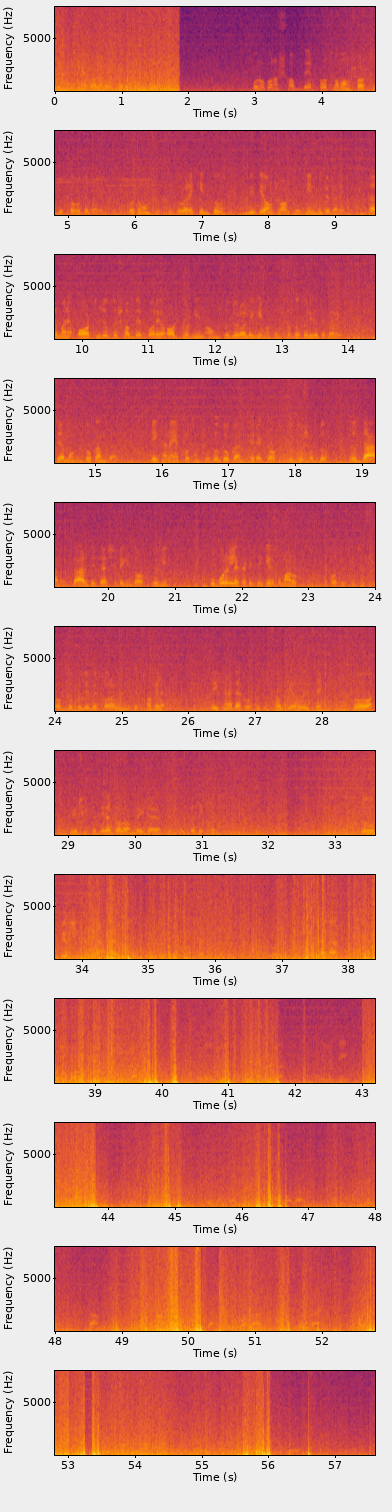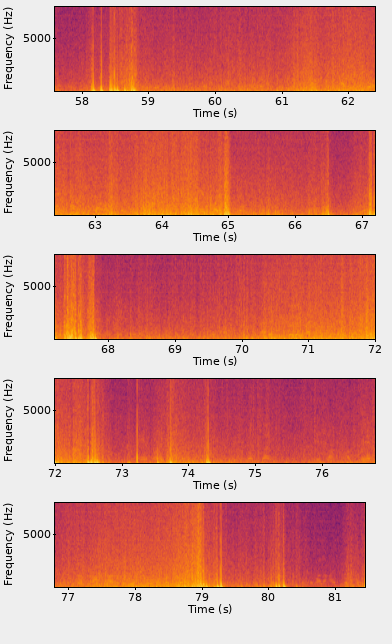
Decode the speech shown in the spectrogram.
যেখানে কিনা বলা হয়েছে এরকম কোনো কোনো শব্দের প্রথম অংশ অর্থযুক্ত হতে পারে। প্রথম অংশ অর্থযুক্ত পারে কিন্তু দ্বিতীয় অংশ অর্থহীন হতে পারে। তার মানে অর্থযুক্ত শব্দের পরে অর্থহীন অংশ জোড়া লেগে নতুন শব্দ তৈরি হতে পারে, যেমন দোকানদার। এখানে প্রথম শব্দ দোকান, এটা একটা অর্থযুক্ত শব্দ। কিন্তু দ্বার দ্বার যেটা, সেটা কিন্তু অর্থহীন। উপরের লেখাটি থেকে এরকম আরও কত কিছু শব্দ খুঁজে বের করো এবং নিজের ছকে লাগে। তো এইখানে দেখো কিছু ছক দেওয়া হয়েছে। তো প্রিয় শিক্ষার্থীরা, চলো আমরা এটা ফেসবুকটা দেখে আসি। তো প্রিয় শিক্ষার্থীরা আমরা খেলা তারপরে পরনে জামা হলো একটা ছেলেটি দোকানদার খাওয়ালা আমাকে দাম দিল। আমি জানালাওয়ালা তোমরাই হয়তো এরপরে দেখো এরপরে প্রত্যয় যেসব শব্দের প্রথম অংশ অর্থযুক্ত একে বলা হয় প্রত্যয়।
